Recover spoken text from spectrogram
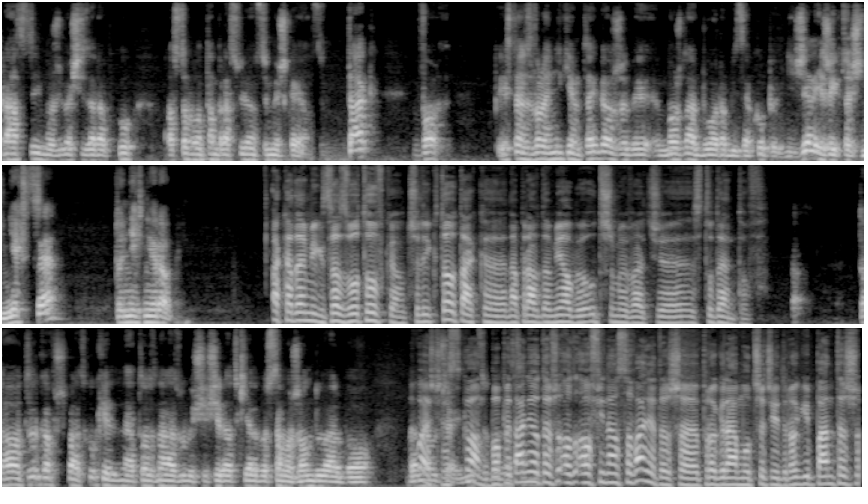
pracy i możliwości zarobku osobom tam pracującym, mieszkającym. Tak, jestem zwolennikiem tego, żeby można było robić zakupy w niedzielę. Jeżeli ktoś nie chce, to niech nie robi. Akademik za złotówkę, czyli kto tak e, naprawdę miałby utrzymywać e, studentów? To tylko w przypadku, kiedy na to znalazłyby się środki albo samorządu, albo no właśnie, skąd? Bo pytanie o, też, o, o, finansowanie też e, programu Trzeciej Drogi, pan też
